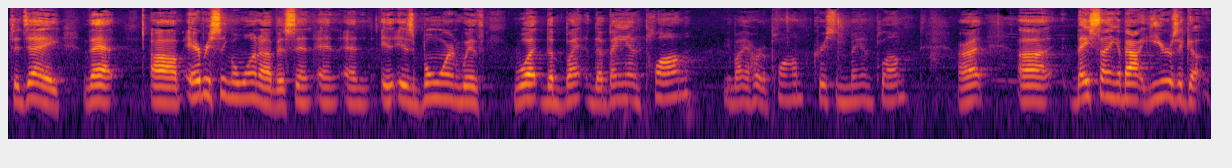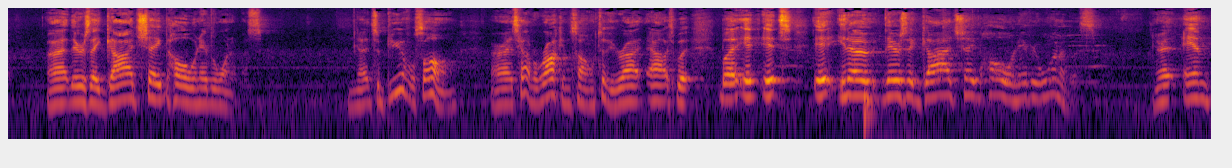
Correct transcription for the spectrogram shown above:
today, that um, every single one of us and, and, and is born with what the the band Plumb. Anybody heard of Plumb? Christian band Plumb. All right. Uh, they sang about years ago all right, there's a God-shaped hole in every one of us. Know, it's a beautiful song. All right, it's kind of a rocking song too, right, Alex? But but it, it's it you know there's a God-shaped hole in every one of us. Right? And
